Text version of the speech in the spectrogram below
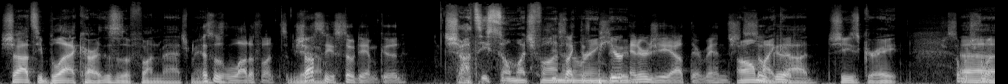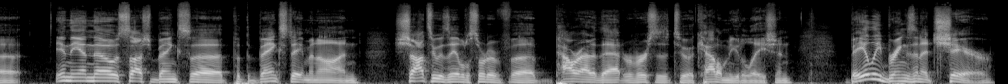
Shotzi Blackheart. This is a fun match, man. This was a lot of fun. Yeah. Shotzi is so damn good. Shotzi's so much fun She's in like the ring, pure dude. energy out there, man. She's oh so my good. god, she's great. So much fun. In the end, though, Sasha Banks uh, put the bank statement on. Shotzi was able to sort of uh, power out of that, reverses it to a cattle mutilation. Bayley brings in a chair.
